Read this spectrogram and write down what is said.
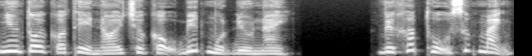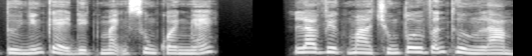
nhưng tôi có thể nói cho cậu biết một điều này. Việc hấp thụ sức mạnh từ những kẻ địch mạnh xung quanh nhé, là việc mà chúng tôi vẫn thường làm.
